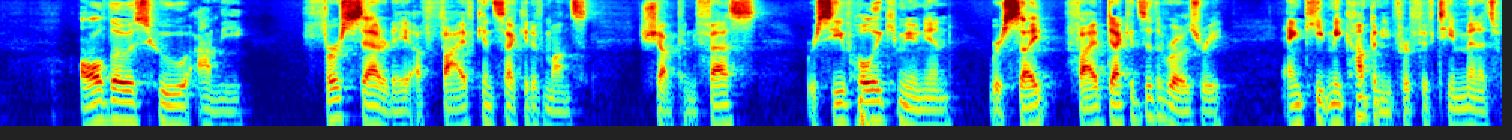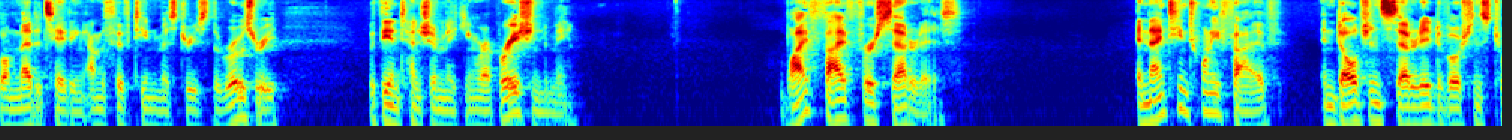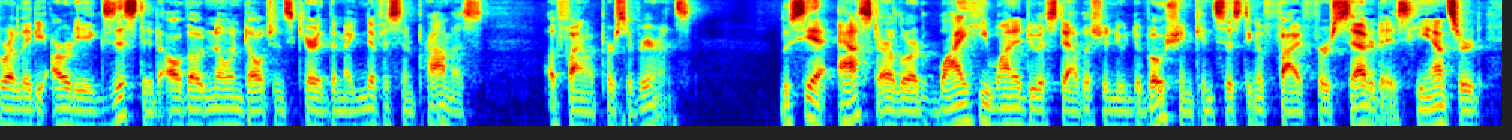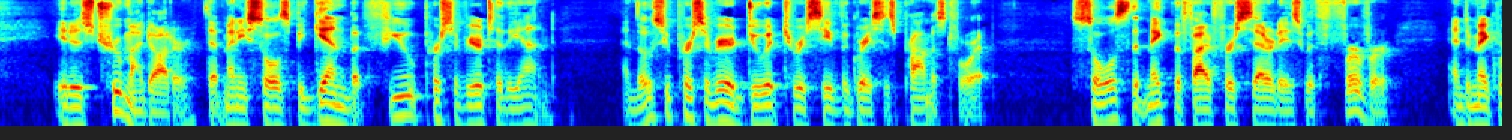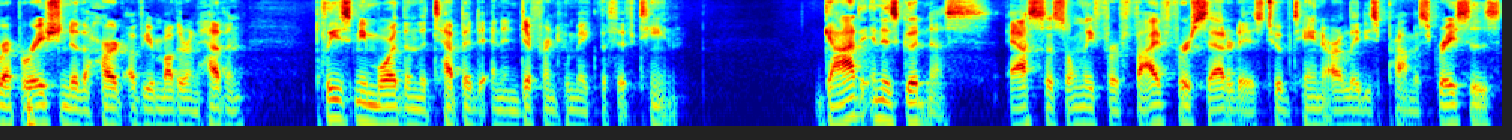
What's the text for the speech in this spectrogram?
all those who, on the first Saturday of five consecutive months, shall confess, receive Holy Communion, recite five decades of the Rosary, and keep me company for 15 minutes while meditating on the 15 mysteries of the Rosary with the intention of making reparation to me. Why five first Saturdays? In 1925, indulgence Saturday devotions to Our Lady already existed, although no indulgence carried the magnificent promise of final perseverance. Lucia asked our Lord why he wanted to establish a new devotion consisting of five first Saturdays. He answered, It is true, my daughter, that many souls begin, but few persevere to the end. And those who persevere do it to receive the graces promised for it. Souls that make the five first Saturdays with fervor and to make reparation to the heart of your mother in heaven please me more than the tepid and indifferent who make the 15. God, in his goodness, asks us only for five first Saturdays to obtain Our Lady's promised graces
